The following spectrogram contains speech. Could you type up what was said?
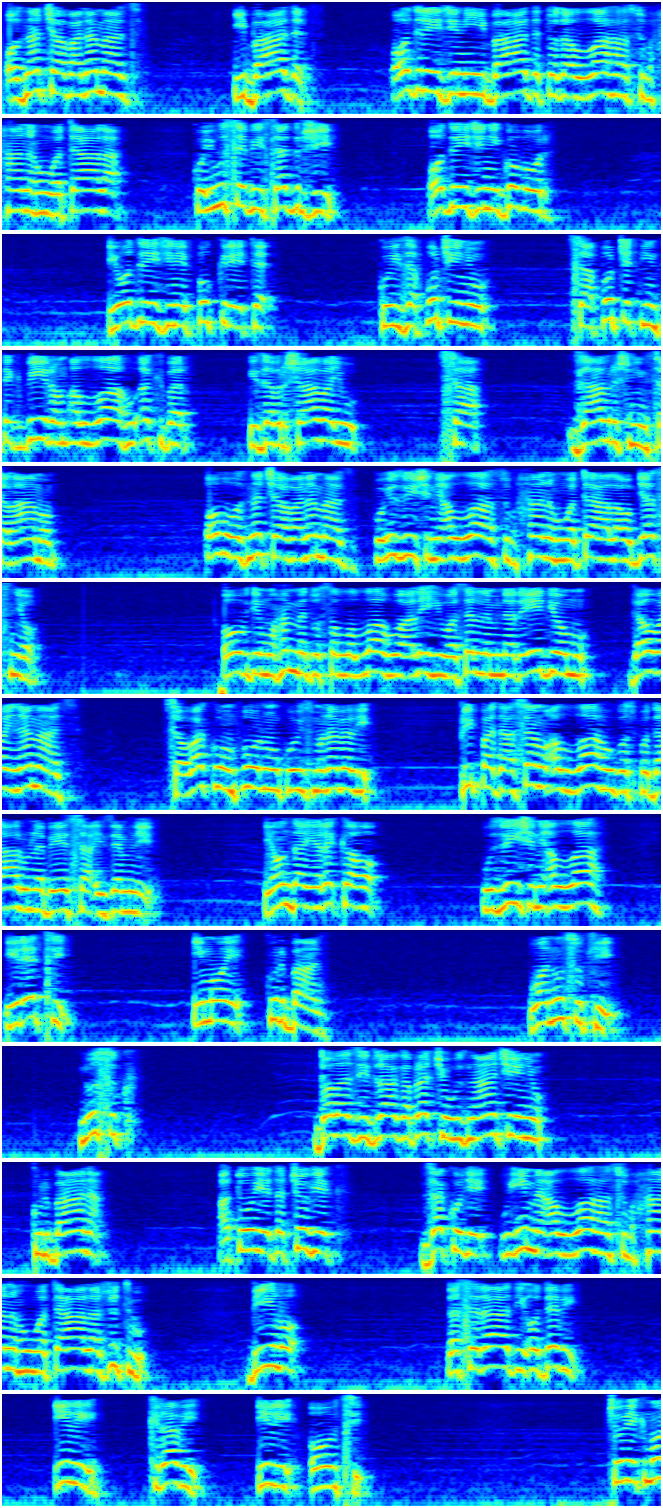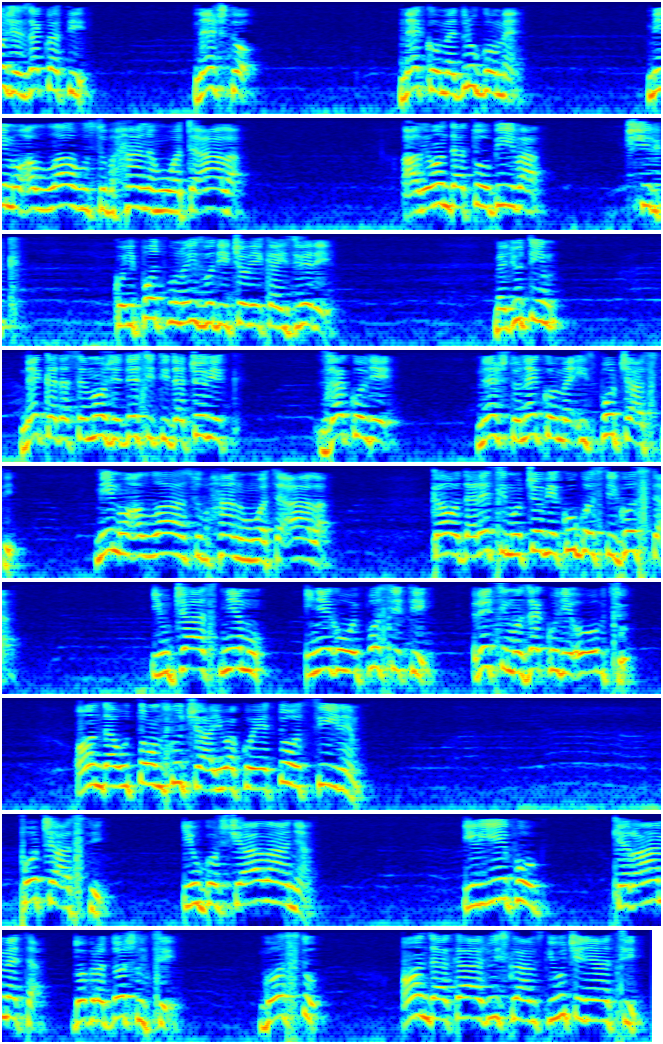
označava namaz ibadet određeni ibadet od Allaha subhanahu wa ta'ala koji u sebi sadrži određeni govor i određene pokrete koji započinju sa početnim tekbirom Allahu akbar i završavaju sa završnim salamom. Ovo označava namaz koji uzvišeni Allah subhanahu wa ta'ala objasnio. Ovdje Muhammedu sallallahu alaihi wa sallam naredio mu da ovaj namaz sa ovakvom formom koju smo naveli pripada samo Allahu gospodaru nebesa i zemlje. I onda je rekao uzvišeni Allah i reci i moj kurban wa nusuki nusuk dolazi draga braćo u značenju kurbana a to je da čovjek zakolje u ime Allaha subhanahu wa ta'ala žrtvu. Bilo da se radi o devi ili kravi ili ovci. Čovjek može zaklati nešto nekome drugome mimo Allahu subhanahu wa ta'ala ali onda to biva širk koji potpuno izvodi čovjeka iz vjere. Međutim nekada se može desiti da čovjek zakolje nešto nekome iz počasti mimo Allaha subhanahu wa ta'ala kao da recimo čovjek ugosti gosta i u čast njemu i njegovoj posjeti recimo zakolje ovcu. Onda u tom slučaju ako je to ciljem počasti i ugošćavanja i lijepog kerameta dobrodošlice gostu onda kažu islamski učenjaci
